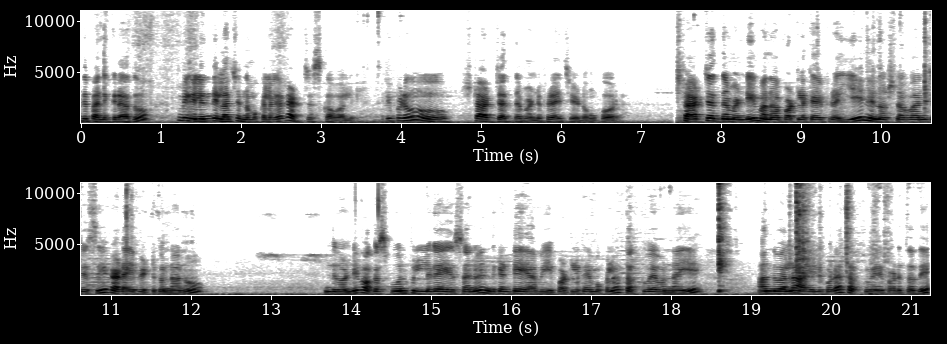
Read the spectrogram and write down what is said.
ఇది పనికిరాదు. మిగిలింది ఇలా చిన్న ముక్కలుగా కట్ చేసుకోవాలి. ఇప్పుడు స్టార్ట్ చేద్దామండి ఫ్రై చేయడం కూర. స్టార్ట్ చేద్దామండి మన పొట్లకాయ ఫ్రై. నేను స్టవ్ ఆన్ చేసి కడాయి పెట్టుకున్నాను. ఇదిగోండి ఒక స్పూన్ ఫుల్గా వేసాను. ఎందుకంటే అవి పొట్లకాయ ముక్కలు తక్కువే ఉన్నాయి. అందువల్ల ఆయిల్ కూడా తక్కువే పడుతుంది.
